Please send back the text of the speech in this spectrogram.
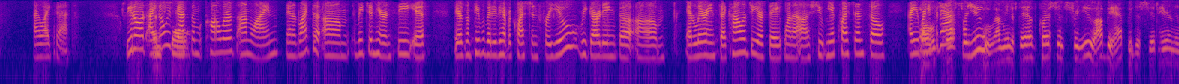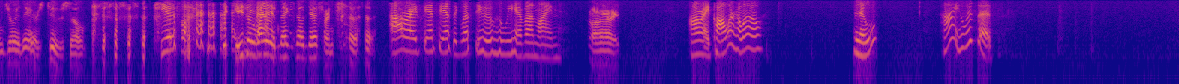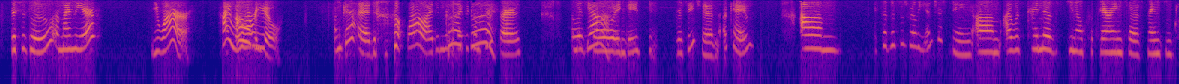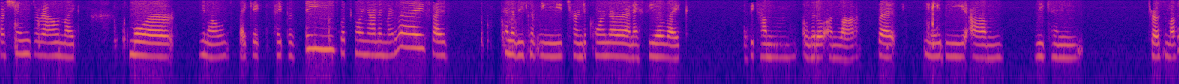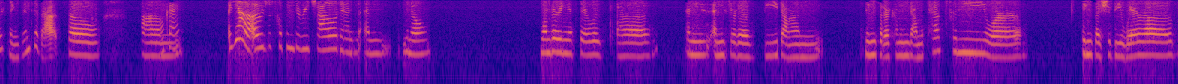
I like that. You know what? I And know we've so- got some callers online, and I'd like to um, reach in here and see if there's some people that either have a question for you regarding the um, Adlerian psychology, or if they want to uh, shoot me a question. So, are you ready oh, for that? For you, I mean, if they have questions for you, I'll be happy to sit here and enjoy theirs too. So, Beautiful. either way, it makes no difference. All right, fantastic. Let's see who who we have online. All right. All right, caller. Hello. Hello. Hi. Who is this? This is Lou. Am I in the air? You are. Hi, Lou. Oh. How are you? I'm good. wow, I didn't Good, expect to come through first. I was Yeah. so engaged in conversation. Okay. Um so this is really interesting. Um I was kind of, you know, preparing to frame some questions around like more, you know, psychic type of things, what's going on in my life. I've kind of recently turned a corner and I feel like I've become a little unlocked, but maybe um, we can throw some other things into that. So, um, Okay. yeah, I was just hoping to reach out and and you know, wondering if there was uh, any any sort of bead on things that are coming down the path for me or things I should be aware of.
